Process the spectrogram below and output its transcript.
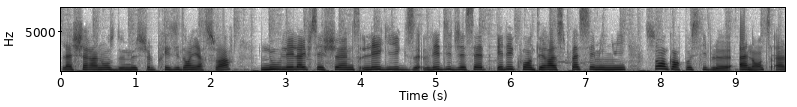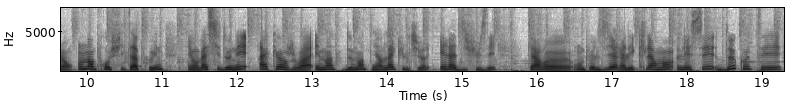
la chère annonce de Monsieur le Président hier soir. Nous, les live sessions, les gigs, les DJ sets et les coups en terrasse passés minuit sont encore possibles à Nantes. Alors on en profite à Prune et on va s'y donner à cœur joie et de maintenir la culture et la diffuser car euh, on peut le dire, elle est clairement laissée de côté.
